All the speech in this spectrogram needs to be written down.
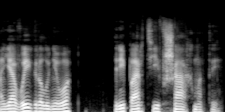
а я выиграл у него три партии в шахматы.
